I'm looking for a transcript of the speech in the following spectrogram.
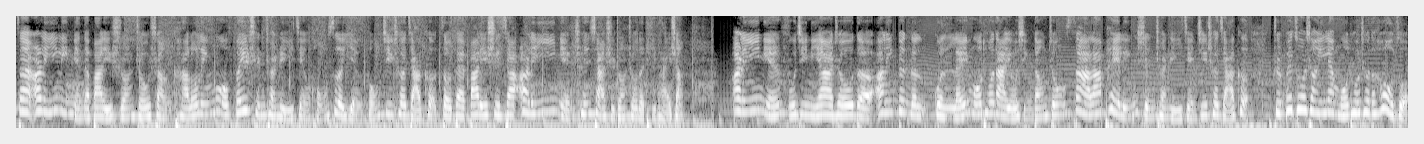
在二零一零年的巴黎时装周上，卡罗琳·墨菲身穿着一件红色眼缝机车夹克，走在巴黎世家二零一一年春夏时装周的 T 台上。二零一一年，弗吉尼亚州的阿灵顿的滚雷摩托大游行当中，萨拉·佩林身穿着一件机车夹克，准备坐上一辆摩托车的后座。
